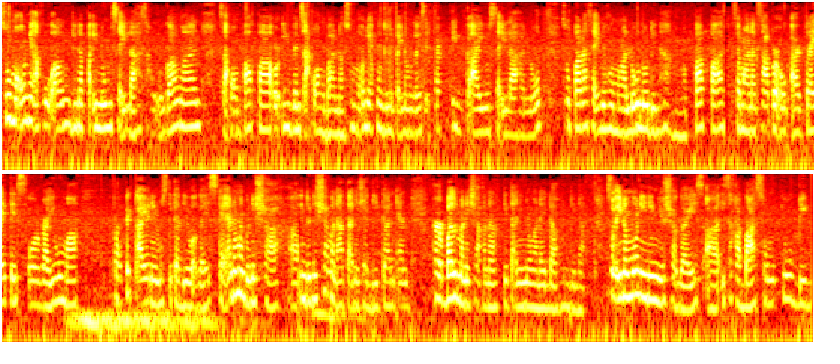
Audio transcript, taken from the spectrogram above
So mao ni ako ang ginapainom sa ila sa akong ugangan sa akong papa or even sa ako ang bana. So mao ni akong ginapainom guys. Effective kaayo sa ilahan no? So para sa inyong mga lolo din ha? Mga papa sa mga nagsuffer og arthritis or rheuma perfect kayo ni mustika diwa guys. Kay ano man guni siya ah, Indonesia man ata ni siya gikan and herbal man ni siya kana kita ninyo nga dahon din na. So inumonin ninyo siya guys ah, isa ka basong tubig.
